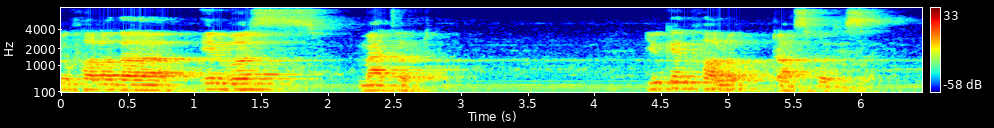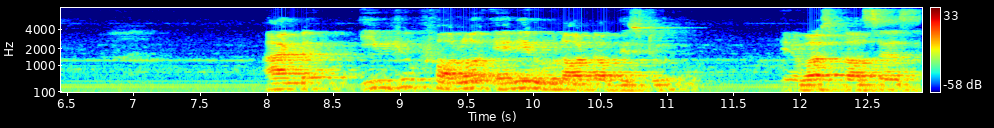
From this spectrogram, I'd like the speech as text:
to follow the inverse method. You can follow transposition. And if you follow any rule out of these two, inverse process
